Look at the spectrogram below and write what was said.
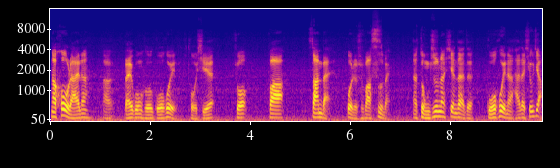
那后来呢啊，白宫和国会妥协，说发三百或者是发四百，那总之呢，现在的国会呢还在休假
